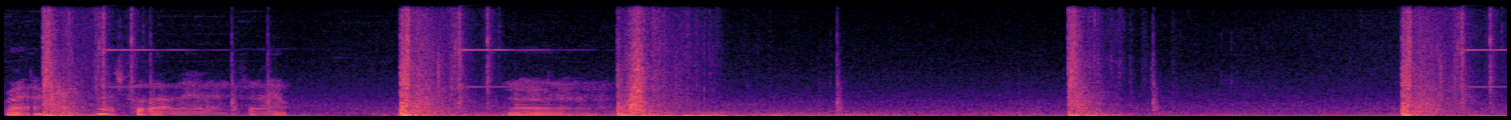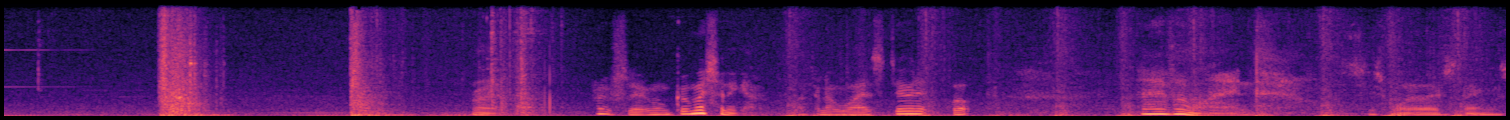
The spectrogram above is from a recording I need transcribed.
Right, okay. Let's put that there then for now. No, no, no, no. Right. Hopefully it won't go missing again. I don't know why it's doing it, but never mind. It's just one of those things.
